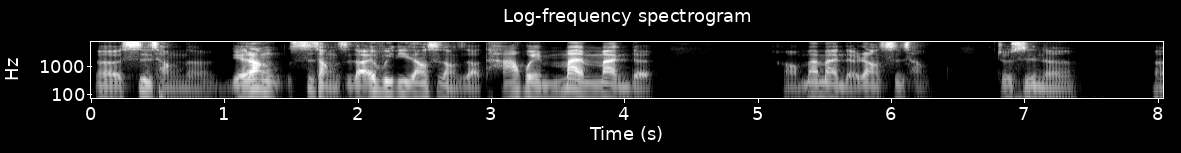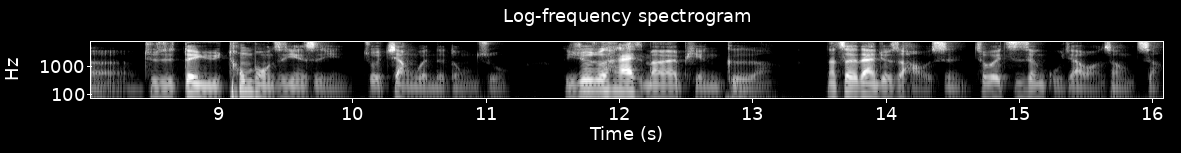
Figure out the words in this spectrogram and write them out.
呃市场呢，也让市场知道，FED 让市场知道，它会慢慢的，哦，慢慢的让市场，就是呢，呃，就是对于通膨这件事情做降温的动作。也就是说，它开始慢慢偏鸽啊。那这个当然就是好事，就会支撑股价往上涨。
